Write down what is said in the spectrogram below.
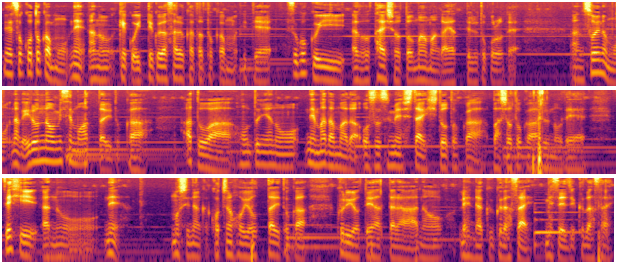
でそことかもねあの結構行ってくださる方とかもいてすごくいいあの大将とママがやってるところであのそういうのもなんかいろんなお店もあったりとかあとは本当にあの、ね、まだまだおすすめしたい人とか場所とかあるのでぜひあのねもしなんかこっちの方寄ったりとか来る予定あったらあの連絡ください。メッセージください。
